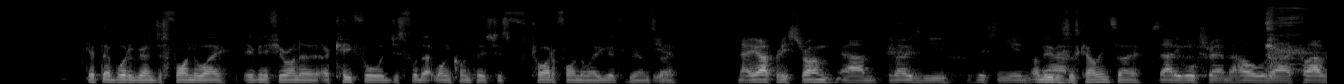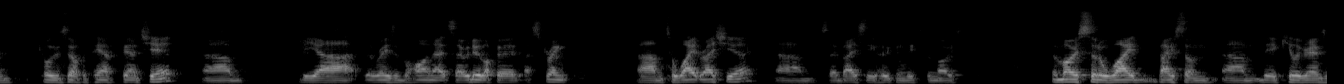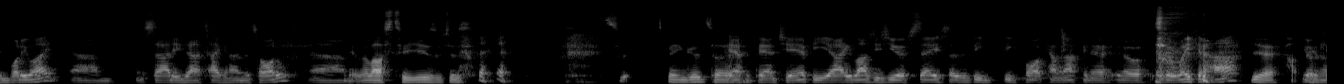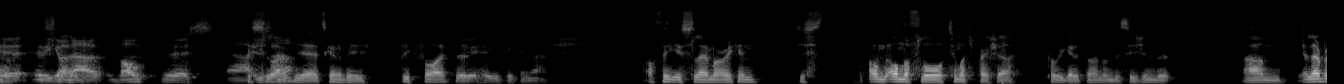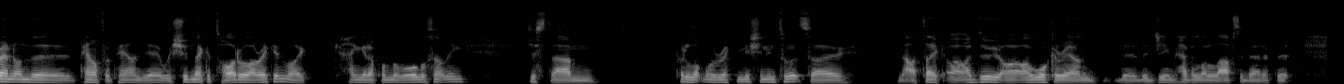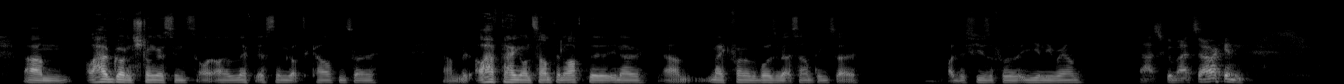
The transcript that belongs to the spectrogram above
get that ball to ground, just find a way. Even if you're on a, a key forward, just for that one contest, just try to find a way to get to ground. So. Yeah. No, you are pretty strong. Um, for those of you listening in, I knew um, this was coming, so Sardi walks around the whole of our club and calls himself the pound for pound champ. Um, the uh, the reason behind that, so we do like a, a strength um, to weight ratio. Um, so basically, who can lift the most the most sort of weight based on um, their kilograms in body weight. Um, and Sardi's uh, taken home the title. Um, yeah, the last two years, which is been good. So pound for pound champ. He uh, he loves his UFC, so there's a big big fight coming up in a was it a week and a half. yeah, You got know, Kurt, who you got uh, Volk versus uh, Islam. Islam. Yeah, it's going to be a big fight, but Who, who you picking, mate? I think Islam. I reckon just on on the floor, too much pressure. Probably get it done on decision, but. Um, elaborating on the pound for pound, yeah, we should make a title. I reckon, like hang it up on the wall or something. Just um, put a lot more recognition into it. So, no, I take, I, I do, I, I walk around the, the gym, have a lot of laughs about it, but um, I have gotten stronger since I, I left Essendon, got to Carlton. So, um, I have to hang on something. I have to, you know, um, make fun of the boys about something. So, I just use it for the yearly round. That's good, mate. So I reckon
